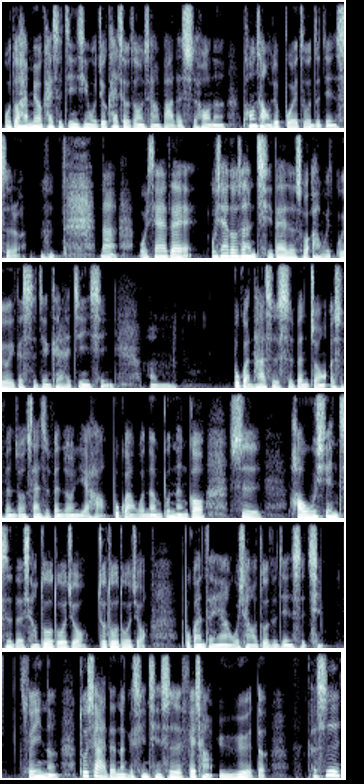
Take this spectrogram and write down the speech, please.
我都还没有开始静心，我就开始有这种想法的时候呢，通常我就不会做这件事了。那我现在在，我现在都是很期待的说啊，我我有一个时间可以来静心，嗯，不管它是十分钟、二十分钟、三十分钟也好，不管我能不能够是。毫无限制的想做多久就做多久，不管怎样，我想要做这件事情。所以呢，坐下来的那个心情是非常愉悦的。可是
